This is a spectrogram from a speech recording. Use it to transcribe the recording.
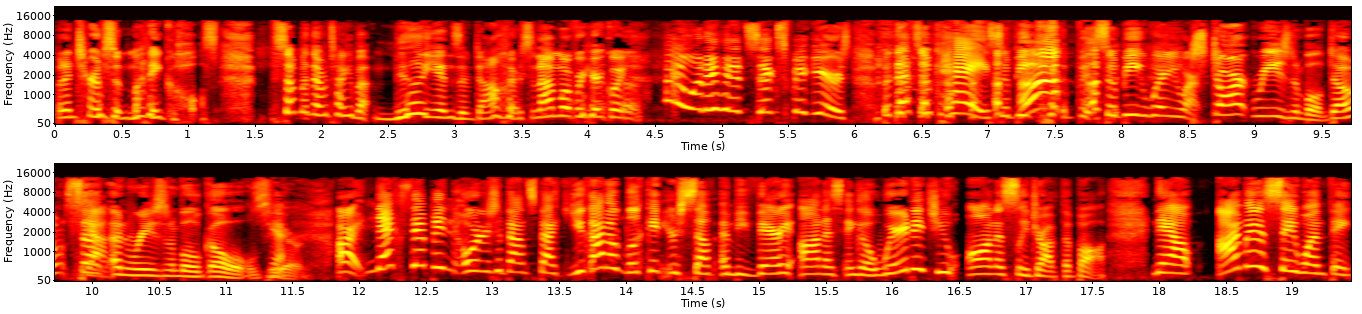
but in terms of money goals. Some of them are talking about millions of dollars, and I'm over here going, I want to hit six figures. But that's okay. So be, so be where you are. Start reasonable. Don't set Yeah. unreasonable goals here. All right. Next step in order to bounce back, you got to look at yourself and be very honest and go, where did you honestly drop the ball? Now, I'm going to say one thing.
